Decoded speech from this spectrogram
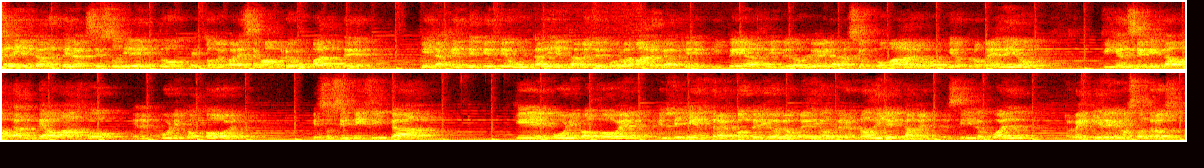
Ya directamente el acceso directo, esto me parece más preocupante que la gente que te busca directamente por la marca, que tipea www.lanacioncomar o cualquier otro medio. Fíjense que está bastante abajo en el público joven. Eso significa que el público joven entra al contenido de los medios, pero no directamente, ¿sí? lo cual requiere que nosotros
